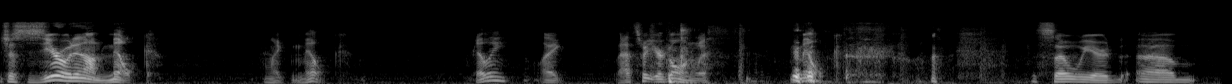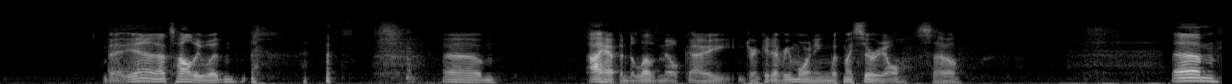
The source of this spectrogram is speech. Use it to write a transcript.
just zeroed in on milk. I'm like, milk? Really? Like, that's what you're going with? Milk. so weird. Um, but yeah, that's Hollywood. um, I happen to love milk. I drink it every morning with my cereal. So, um,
